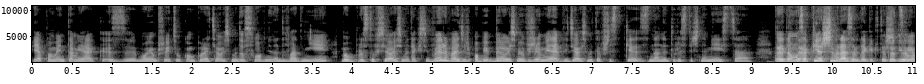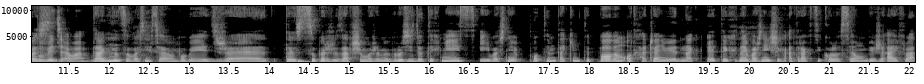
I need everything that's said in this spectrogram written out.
Ja pamiętam, jak z moją przyjaciółką poleciałyśmy dosłownie na dwa dni, bo po prostu chciałyśmy tak się wyrwać, już obie byłyśmy w Rzymie, widziałyśmy te wszystkie znane turystyczne miejsca. Tak, Wiadomo, tak. za pierwszym razem, tak jak też To, Julia właśnie- powiedziała. Tak, Mhm. to co właśnie chciałam powiedzieć, że to jest super, że zawsze możemy wrócić do tych miejsc i właśnie po tym takim typowym odhaczeniu jednak e, tych najważniejszych atrakcji Koloseum, wieży Eiffla,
